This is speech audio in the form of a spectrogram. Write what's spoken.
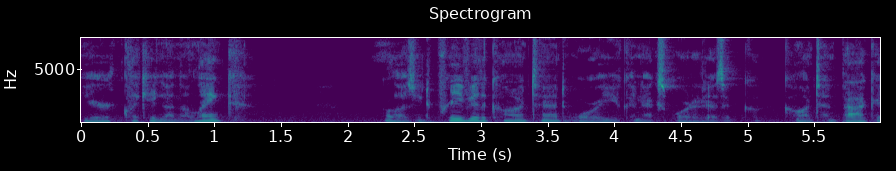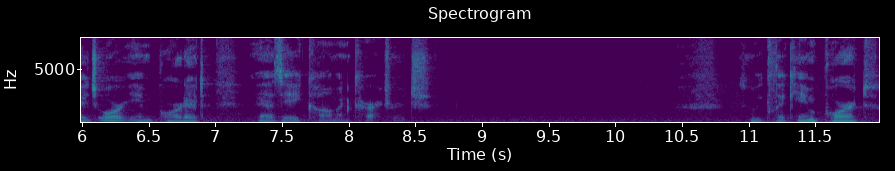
here clicking on the link, allows you to preview the content or you can export it as a content package or import it as a common cartridge. So we click import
